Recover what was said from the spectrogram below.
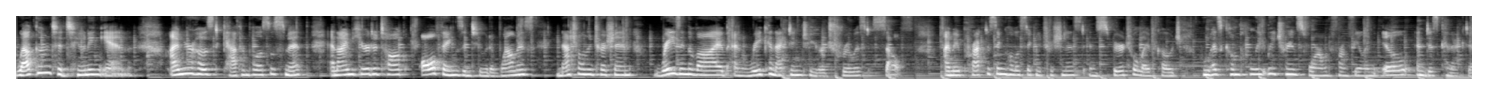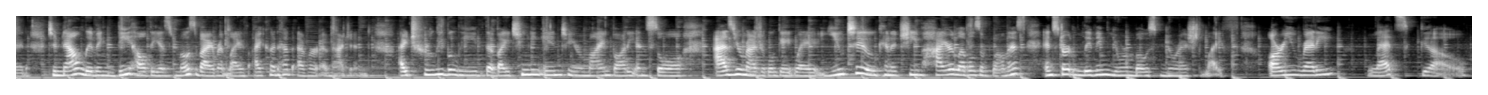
Welcome to Tuning In. I'm your host, Katherine Peloso Smith, and I'm here to talk all things intuitive wellness, natural nutrition, raising the vibe, and reconnecting to your truest self. I'm a practicing holistic nutritionist and spiritual life coach who has completely transformed from feeling ill and disconnected to now living the healthiest, most vibrant life I could have ever imagined. I truly believe that by tuning in to your mind, body, and soul as your magical gateway, you too can achieve higher levels of wellness and start living your most nourished life. Are you ready? Let's go.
